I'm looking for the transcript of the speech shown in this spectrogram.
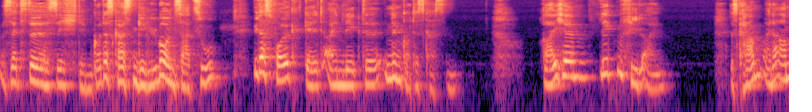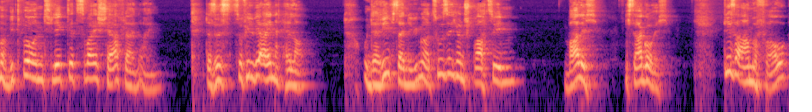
setzte sich dem Gotteskasten gegenüber und sah zu, wie das Volk Geld einlegte in den Gotteskasten. Reiche legten viel ein. Es kam eine arme Witwe und legte zwei Schärflein ein. Das ist so viel wie ein Heller. Und er rief seine Jünger zu sich und sprach zu ihnen, Wahrlich, ich sage euch, diese arme Frau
